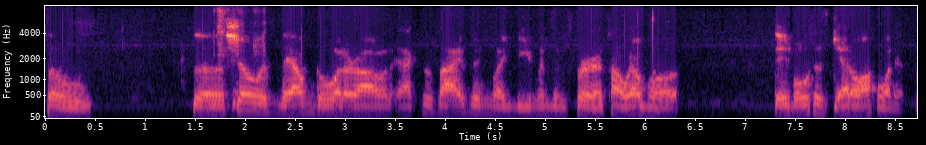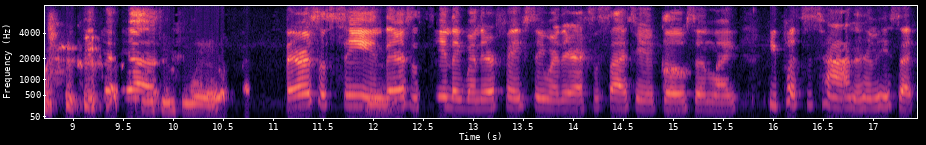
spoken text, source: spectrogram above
so the show is them going around exorcising like demons and spirits however they both just get off on it Yeah, weird there's a scene. There's a scene like when they're facing, when they're exorcising a ghost, and like he puts his hand on him. And he's like,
